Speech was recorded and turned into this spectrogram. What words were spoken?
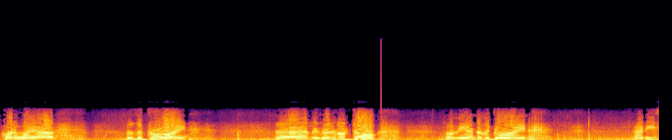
quite a way out. There's a groin there, and there's a little dog on the end of the groin, and he's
